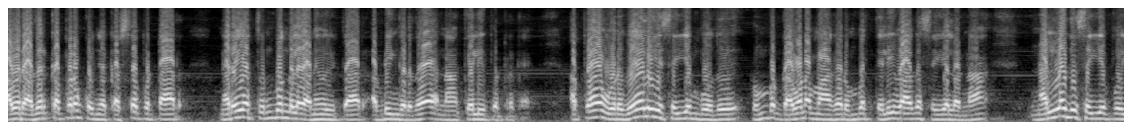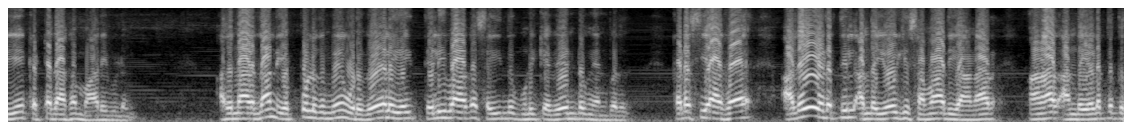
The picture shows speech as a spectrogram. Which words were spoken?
அவர் அதற்கப்புறம் கொஞ்சம் கஷ்டப்பட்டார். நிறைய துன்பங்களை அனுபவித்தார் அப்படிங்கிறத நான் கேள்விப்பட்டிருக்கேன். அப்போ ஒரு வேலையை செய்யும் போது ரொம்ப கவனமாக ரொம்ப தெளிவாக செய்யலைன்னா நல்லது செய்ய போயே கெட்டதாக மாறிவிடும். அதனால தான் எப்பொழுதுமே ஒரு வேலையை தெளிவாக செய்து முடிக்க வேண்டும் என்பது. கடைசியாக அதே இடத்தில் அந்த யோகி சமாதியானார். ஆனால் அந்த இடத்துக்கு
